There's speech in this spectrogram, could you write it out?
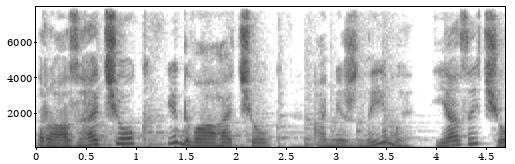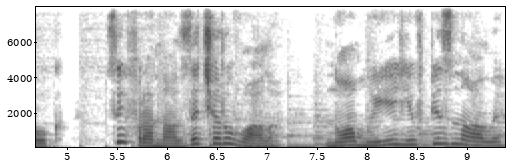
Раз гачок і два гачок, а між ними язичок. Цифра нас зачарувала, ну а ми її впізнали.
